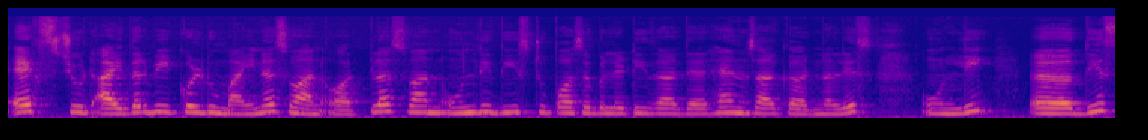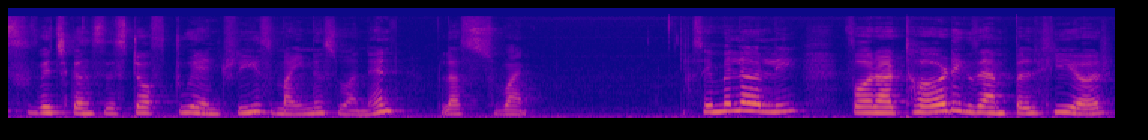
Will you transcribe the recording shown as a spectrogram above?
x should either be equal to minus 1 or plus 1. Only these two possibilities are there. Hence, our kernel is only uh, this which consists of two entries minus 1 and plus 1. Similarly, for our third example here,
